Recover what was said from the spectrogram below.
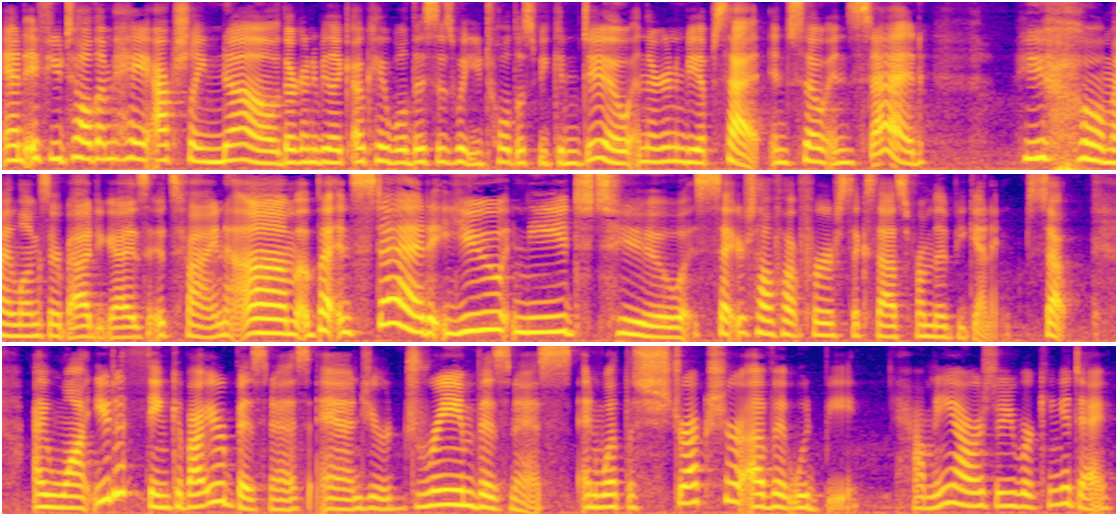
And if you tell them, hey, actually, no, they're going to be like, okay, well, this is what you told us we can do. And they're going to be upset. And so instead, you, oh, my lungs are bad, you guys. It's fine. Um, but instead, you need to set yourself up for success from the beginning. So, I want you to think about your business and your dream business and what the structure of it would be. How many hours are you working a day?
